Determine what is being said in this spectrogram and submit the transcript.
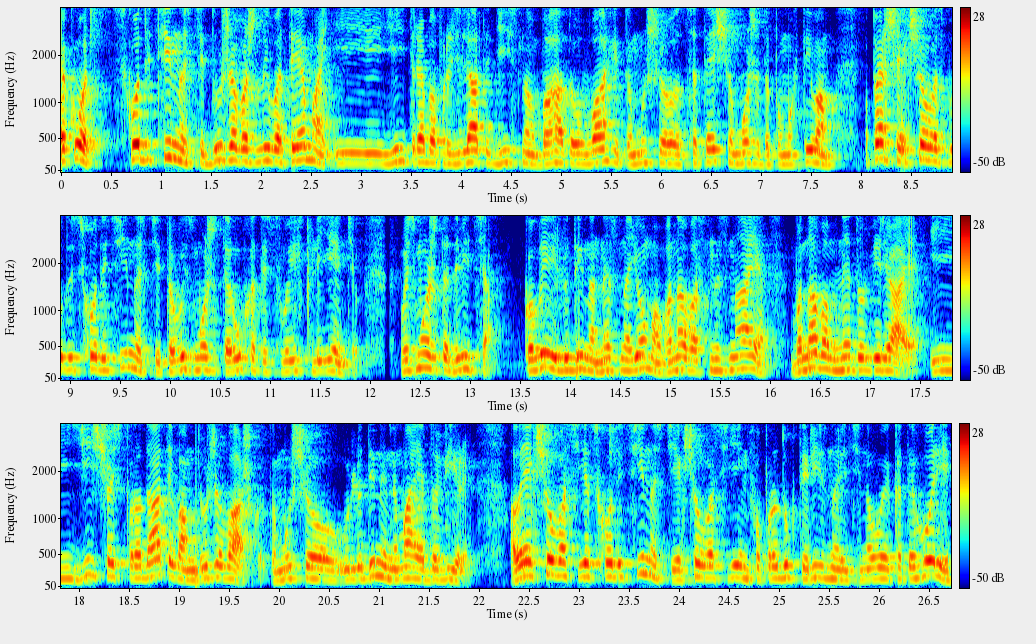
Так от, сходи цінності дуже важлива тема, і їй треба приділяти дійсно багато уваги, тому що це те, що може допомогти вам. По-перше, якщо у вас будуть сходи цінності, то ви зможете рухати своїх клієнтів. Ви зможете, дивіться, коли людина незнайома, вона вас не знає, вона вам не довіряє. І їй щось продати вам дуже важко, тому що у людини немає довіри. Але якщо у вас є сходи цінності, якщо у вас є інфопродукти різної цінової категорії,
